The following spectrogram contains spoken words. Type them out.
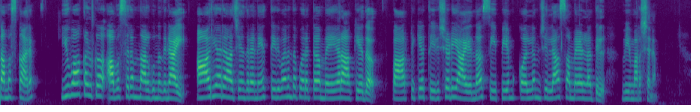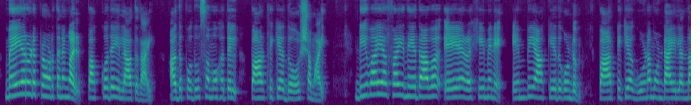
നമസ്കാരം. യുവാക്കൾക്ക് അവസരം നൽകുന്നതിനായി ആര്യ രാജേന്ദ്രനെ തിരുവനന്തപുരത്ത് മേയറാക്കിയത് പാർട്ടിക്ക് തിരിച്ചടിയായെന്ന് സി പി എം കൊല്ലം ജില്ലാ സമ്മേളനത്തിൽ വിമർശനം. മേയറുടെ പ്രവർത്തനങ്ങൾ പക്വതയില്ലാത്തതായി അത് പൊതുസമൂഹത്തിൽ പാർട്ടിക്ക് ദോഷമായി. ഡിവൈഎഫ്ഐ നേതാവ് എ എ റഹീമിനെ എം പി ആക്കിയതുകൊണ്ടും പാർട്ടിക്ക് ഗുണമുണ്ടായില്ലെന്ന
